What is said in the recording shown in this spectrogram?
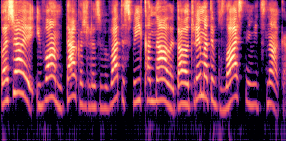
Бажаю і вам також розвивати свої канали та отримати власні відзнаки.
